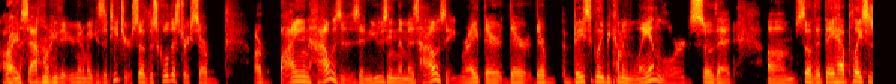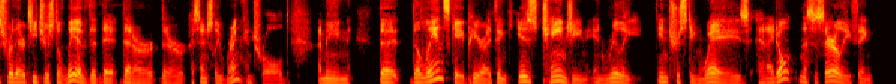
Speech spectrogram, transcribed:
on Right. the salary that you're going to make as a teacher so the school districts are are buying houses and using them as housing right they're they're they're basically becoming landlords so that um, so that they have places for their teachers to live that that, that are that are essentially rent controlled i mean the the landscape here i think is changing in really interesting ways. And i don't necessarily think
